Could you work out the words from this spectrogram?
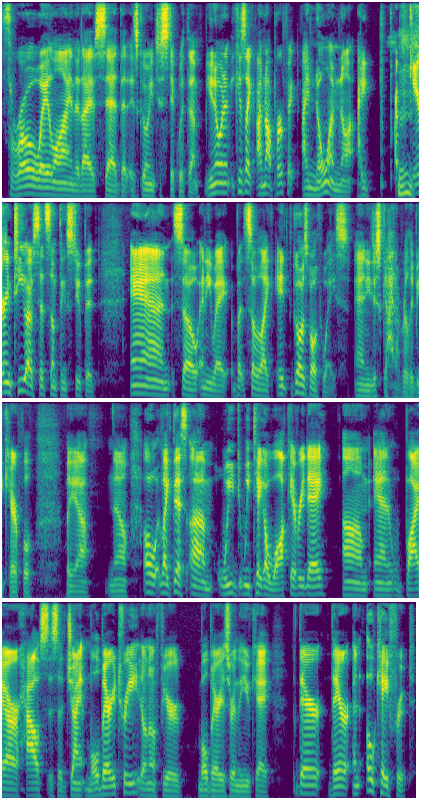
throwaway line that I have said that is going to stick with them. You know what I mean? Because like I'm not perfect. I know I'm not. I, I guarantee you I've said something stupid. And so anyway, but so like it goes both ways, and you just gotta really be careful. But yeah, no. Oh, like this. Um, we we take a walk every day. Um, and by our house is a giant mulberry tree. I don't know if your mulberries are in the UK. They're they're an okay fruit.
